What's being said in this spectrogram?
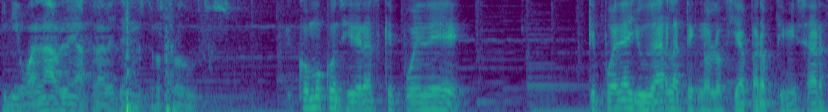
inigualable a través de nuestros productos. ¿Cómo consideras que puede, que puede ayudar la tecnología para optimizar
